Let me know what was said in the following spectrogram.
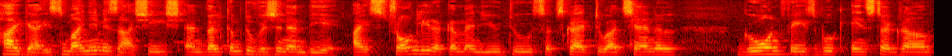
Hi guys, my name is Ashish and welcome to Vision MBA. I strongly recommend you to subscribe to our channel, go on Facebook, Instagram,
